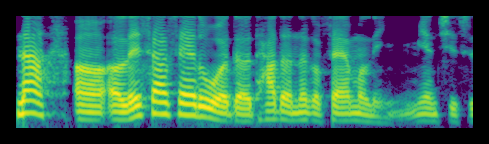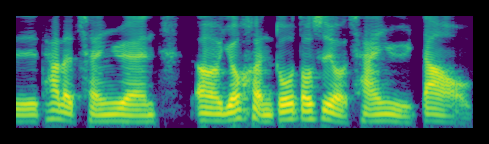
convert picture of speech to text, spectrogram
那呃，Alyssa Edwards 他的那个 family 里面，其实他的成员呃有很多都是有参与到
